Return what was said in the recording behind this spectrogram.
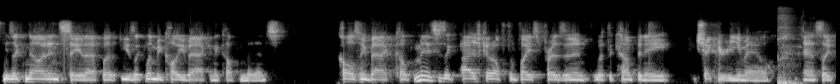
He's like, no, I didn't say that, but he's like, let me call you back in a couple minutes. Calls me back a couple minutes. He's like, I just got off the vice president with the company. Check your email. And it's like,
